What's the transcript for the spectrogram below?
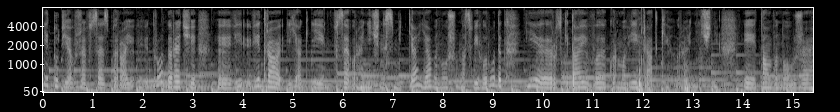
І тут я вже все збираю відро. До речі, е, відра, як і все органічне сміття, я виношу на свій городик і розкидаю в кормові грядки органічні. І там воно вже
